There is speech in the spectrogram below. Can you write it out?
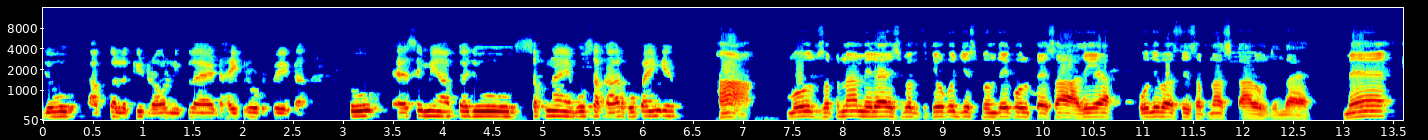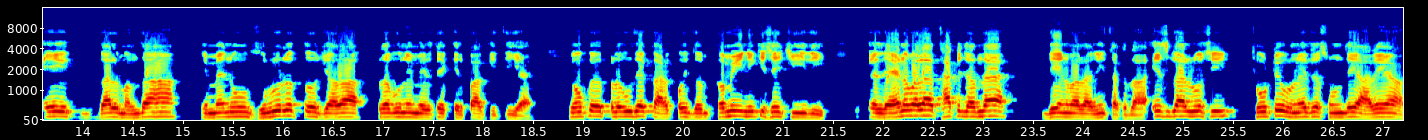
जो आपका लकी ड्रॉ निकला है ढाई करोड़ रुपए का तो ऐसे में आपका जो सपना है वो साकार हो पाएंगे ਹਾਂ ਉਹ ਸੁਪਨਾ ਮੇਰਾ ਇਸ ਵਕਤ ਕਿਉਂਕਿ ਜਿਸ ਬੰਦੇ ਕੋਲ ਪੈਸਾ ਆ ਗਿਆ ਉਹਦੇ ਵਾਸਤੇ ਸੁਪਨਾ ਸਾਕਾਰ ਹੋ ਜਾਂਦਾ ਹੈ ਮੈਂ ਇਹ ਗੱਲ ਮੰਨਦਾ ਹਾਂ ਕਿ ਮੈਨੂੰ ਜ਼ਰੂਰਤ ਤੋਂ ਜ਼ਿਆਦਾ ਪ੍ਰਭੂ ਨੇ ਮੇਰੇ ਤੇ ਕਿਰਪਾ ਕੀਤੀ ਹੈ ਕਿਉਂਕਿ ਪ੍ਰਭੂ ਦੇ ਘਰ ਕੋਈ ਦਮ- ਕਮੀ ਨਹੀਂ ਕਿਸੇ ਚੀਜ਼ ਦੀ ਇਹ ਲੈਣ ਵਾਲਾ ਥੱਕ ਜਾਂਦਾ ਹੈ ਦੇਣ ਵਾਲਾ ਨਹੀਂ ਥੱਕਦਾ ਇਸ ਗੱਲ ਨੂੰ ਅਸੀਂ ਛੋਟੇ ਹੁੰਦੇ ਤੋਂ ਸੁਣਦੇ ਆ ਰਹੇ ਹਾਂ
